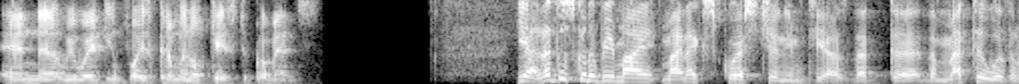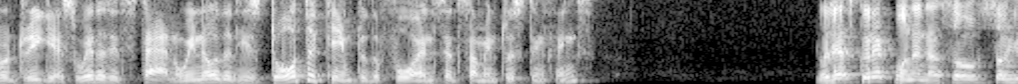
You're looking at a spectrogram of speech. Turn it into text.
and uh, we're waiting for his criminal case to commence. Yeah, that was going to be my, my next question, Imtiaz, that uh, the matter with Rodrigues, where does it stand? We know that his daughter came to the fore and said some interesting things. Well, that's correct, Molana. So, so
